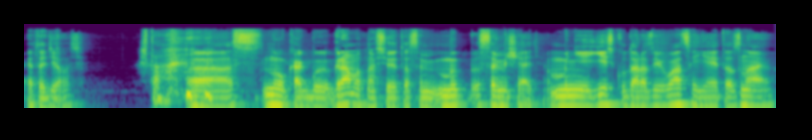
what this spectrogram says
это делать. Что? Э, ну, как бы грамотно все это совмещать. Мне есть куда развиваться, я это знаю.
